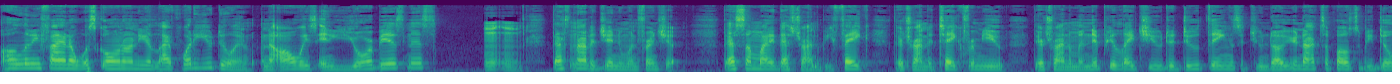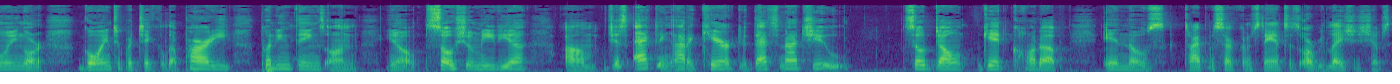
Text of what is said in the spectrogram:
oh, let me find out what's going on in your life. What are you doing? And always in your business. Mm-mm. That's not a genuine friendship. That's somebody that's trying to be fake. They're trying to take from you. They're trying to manipulate you to do things that you know you're not supposed to be doing or going to a particular party, putting things on, you know, social media, um, just acting out of character. That's not you. So don't get caught up in those type of circumstances or relationships.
